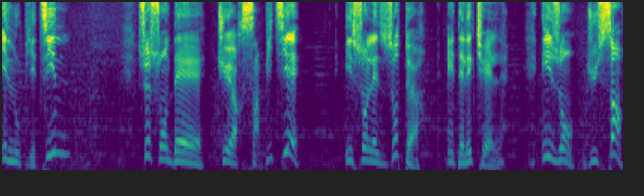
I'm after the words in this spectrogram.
ils nous piétinent. Ce sont des tueurs sans pitié. Ils sont les auteurs intellectuels. Ils ont du sang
